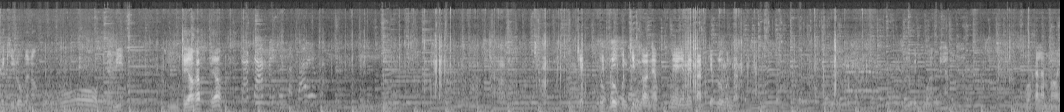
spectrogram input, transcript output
ได้กี่ลูกแล้วเนาะโอ้โหเป็นแบบนี้อืมถือเอาครับถือเอา เก็บเก็บลูกมันกินก่อนครับ แม่ยังไม่ตัดเก็บลูกมันก่อนนี่เป็นหัวกระหลำนะครับหัวกระหลำน้อย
